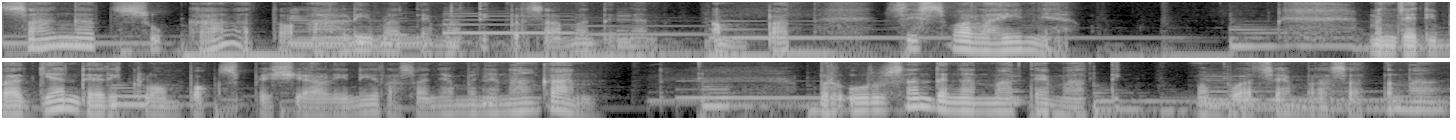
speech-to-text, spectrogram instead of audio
sangat suka atau ahli matematik bersama dengan empat siswa lainnya. Menjadi bagian dari kelompok spesial ini rasanya menyenangkan. Berurusan dengan matematik membuat saya merasa tenang,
